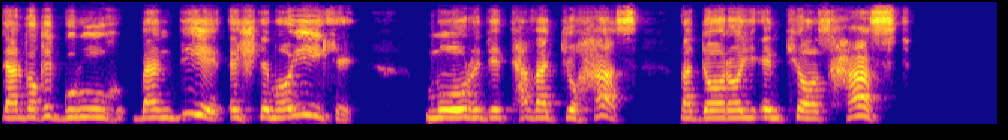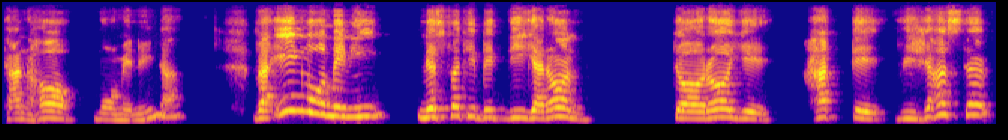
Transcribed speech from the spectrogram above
در واقع گروه بندی اجتماعی که مورد توجه هست و دارای امتیاز هست تنها مؤمنین و این مؤمنین نسبت به دیگران دارای حق ویژه هستند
